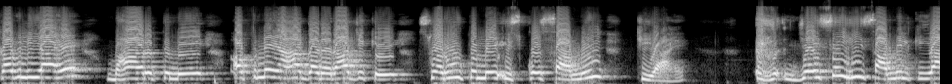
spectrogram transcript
कब लिया है? भारत ने अपने यहाँ गणराज्य के स्वरूप में इसको शामिल किया है। जैसे ही शामिल किया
